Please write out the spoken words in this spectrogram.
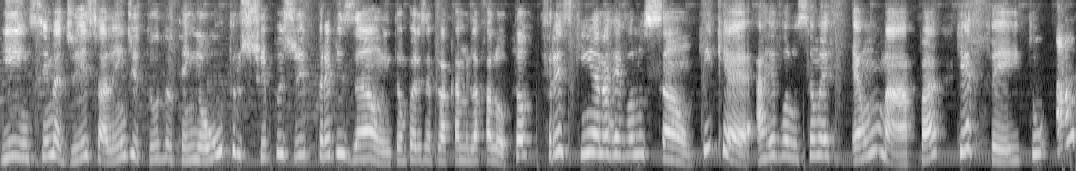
E em cima disso, além de tudo, tem outros tipos de previsão. Então, por exemplo, a Camila falou: tô fresquinha na revolução. O que, que é? A revolução é, é um mapa que é feito a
